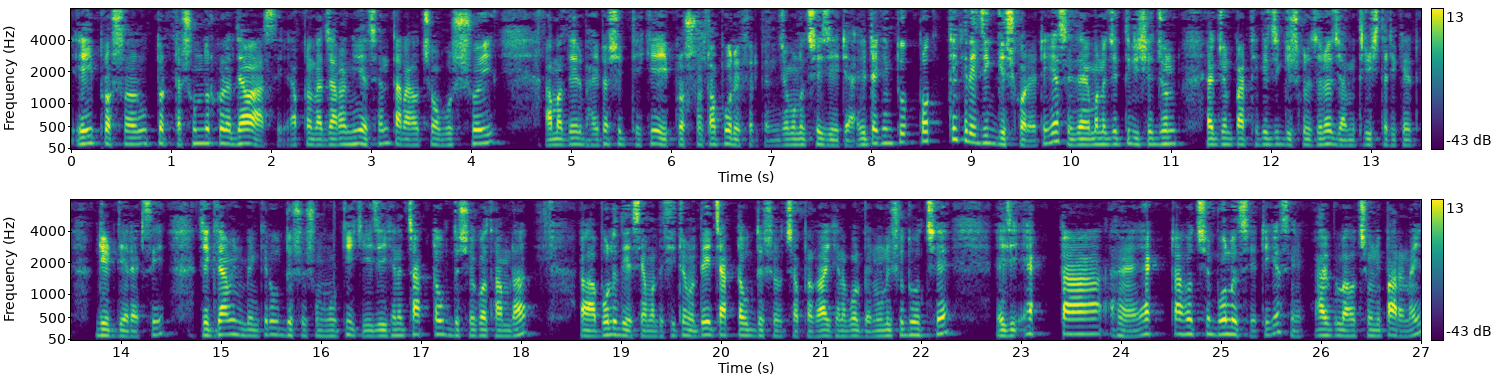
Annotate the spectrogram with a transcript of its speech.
এই প্রশ্নের উত্তরটা সুন্দর করে দেওয়া আছে। আপনারা যারা নিয়েছেন, তারা হচ্ছে অবশ্যই আমাদের ভাইবা থেকে এই প্রশ্নটা পড়ে ফেলবেন। যেমন হচ্ছে যে এটা। এটা কিন্তু প্রত্যেকেরই জিজ্ঞেস করে, ঠিক আছে? যেমন যে তিরিশের জন একজন প্রার্থীকে জিজ্ঞেস করেছিল যে, আমি ত্রিশ তারিখের ডেট দিয়ে রাখছি। যে গ্রামীণ ব্যাংকের উদ্দেশ্য সমূহ কি কি? যে এখানে চারটা উদ্দেশ্যের কথা আমরা বলে দিয়েছে আমাদের শীটের মধ্যে। এই চারটা উদ্দেশ্য হচ্ছে আপনারা এখানে বলবেন। উনি শুধু হচ্ছে এই যে একটা হ্যাঁ একটা হচ্ছে বলেছে, ঠিক আছে? আরগুলা হচ্ছে উনি পারে নাই।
